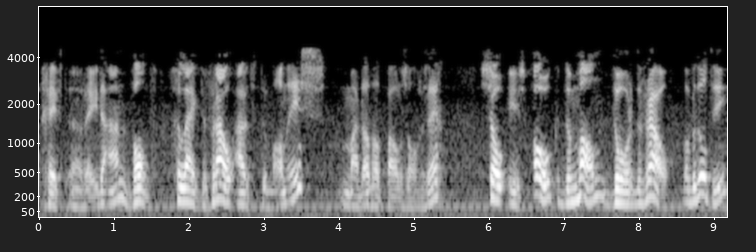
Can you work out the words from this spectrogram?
geeft een reden aan, want gelijk de vrouw uit de man is, maar dat had Paulus al gezegd, zo is ook de man door de vrouw. Wat bedoelt hij?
